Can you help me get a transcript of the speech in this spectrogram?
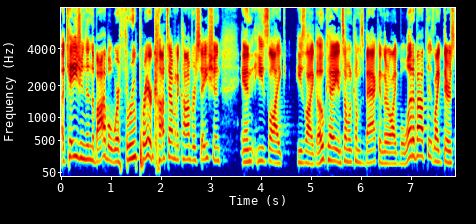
occasions in the Bible where through prayer, God's having a conversation and he's like, He's like, okay, and someone comes back and they're like, well, what about this? Like, there's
